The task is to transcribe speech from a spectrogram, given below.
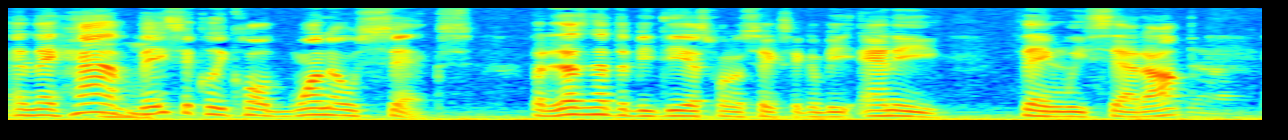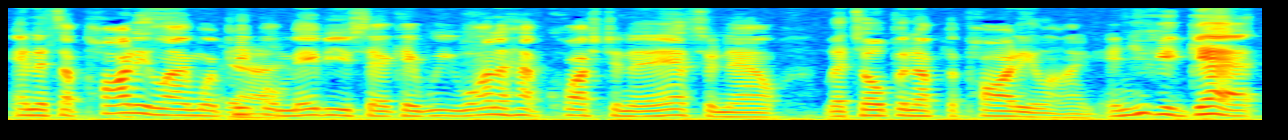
and they have mm-hmm. basically called 106, but it doesn't have to be DS 106. It can be anything we set up. And it's a party line where people Yeah. maybe you say, okay, we want to have question and answer now. Let's open up the party line, and you could get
